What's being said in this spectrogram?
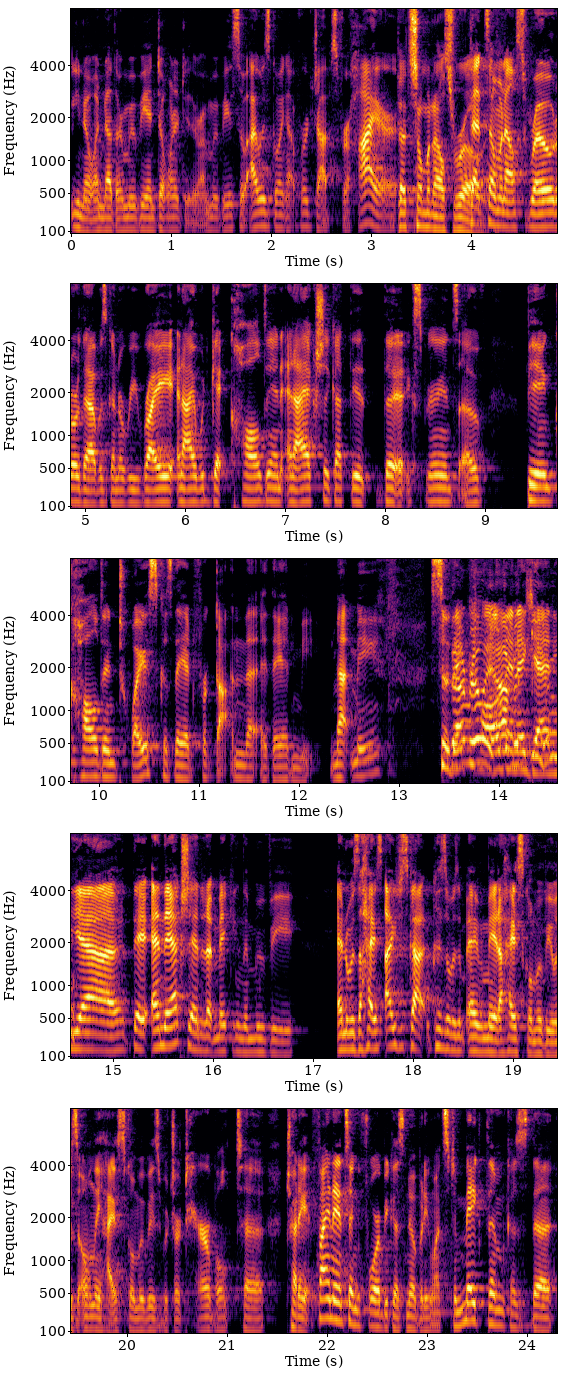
you know another movie and don't want to do their own movie. So I was going out for jobs for hire that someone else wrote. that someone else wrote or that I was going to rewrite, and I would get called in, and I actually got the the experience of being called in twice because they had forgotten that they had meet, met me. So they really called in again, yeah. They and they actually ended up making the movie. And it was a high. I just got because it was I made a high school movie. It was only high school movies, which are terrible to try to get financing for because nobody wants to make them because the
